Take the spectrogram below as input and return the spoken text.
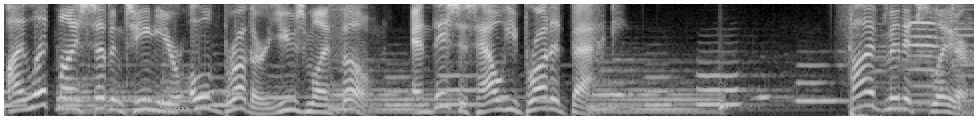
I let my 17-year-old brother use my phone, and this is how he brought it back. Five minutes later,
